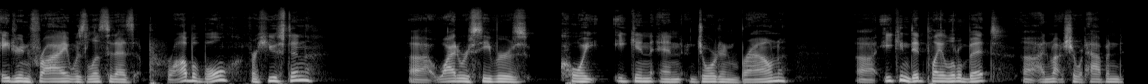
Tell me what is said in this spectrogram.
Adrian Frye was listed as probable for Houston. Uh, wide receivers Coy Eakin and Jordan Brown. Uh, Eakin did play a little bit. Uh, I'm not sure what happened.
